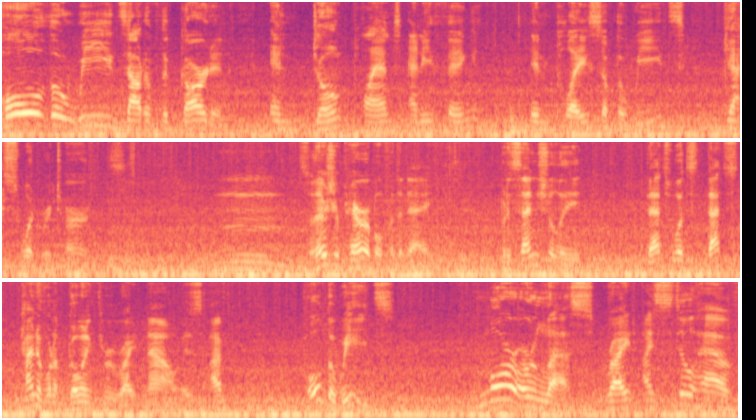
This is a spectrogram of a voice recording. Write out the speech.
pull the weeds out of the garden and don't plant anything in place of the weeds. Guess what returns? So there's your parable for the day. But essentially, that's what's that's kind of what I'm going through right now is I've pulled the weeds more or less, right? I still have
